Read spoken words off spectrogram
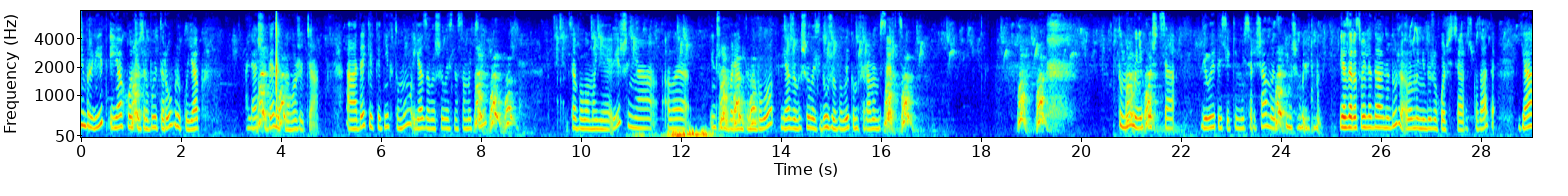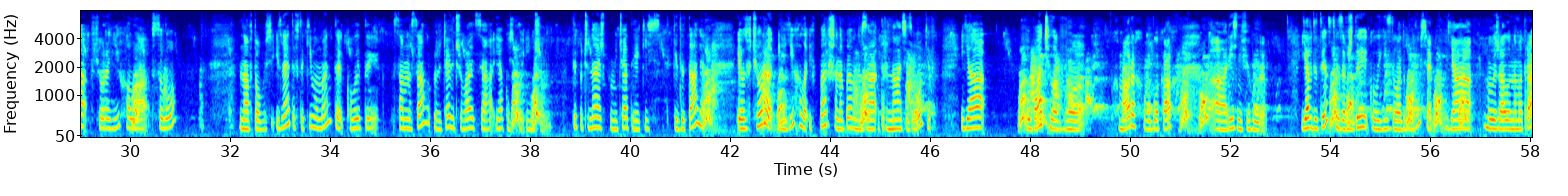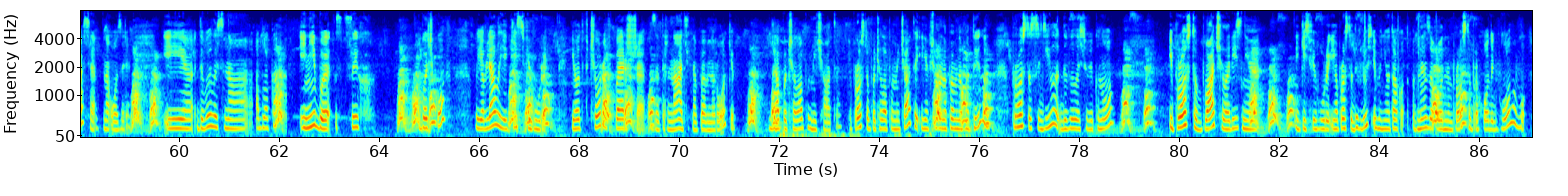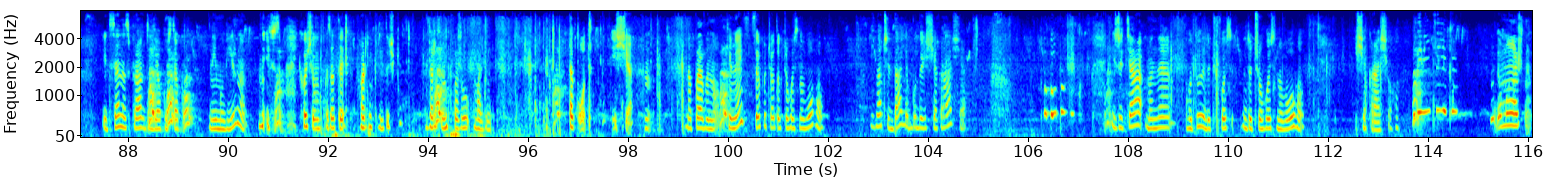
Всім привіт! І я хочу зробити рубрику як аля щоденник мого життя. А декілька днів тому я залишилась на самоті. Це було моє рішення, але іншого варіанту не було. Я залишилась дуже великим шрамом серця. Тому мені хочеться ділитись якимись речами з іншими людьми. Я зараз виглядаю не дуже, але мені дуже хочеться розказати. Я вчора їхала в село на автобусі, і знаєте, в такі моменти, коли ти сам на сам життя відчувається якось по-іншому. Ти починаєш помічати якісь такі деталі. І от вчора я їхала, і вперше, напевно, за 13 років я побачила в хмарах, в облаках а, різні фігури. Я в дитинстві завжди, коли їздила до бабусі, я ми лежали на матрасі на озері і дивились на облака, і ніби з цих облачків виявляли якісь фігури. І от вчора, вперше за 13, напевно, років, я почала помічати. Я просто почала помічати, і я вчора, напевно, годину просто сиділа, дивилась у вікно і просто бачила різні якісь фігури. Я просто дивлюсь, і мені отак от одне за одним просто проходить в голову. І це насправді якось так неймовірно. І все. І хочу вам показати гарні квіточки. Зараз вам покажу малюнок. Так от, і ще. Напевно, кінець це початок чогось нового. Значить, далі буде ще краще. І життя мене готує до чогось, до чогось нового і ще кращого. Дивіться, яка домашня.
